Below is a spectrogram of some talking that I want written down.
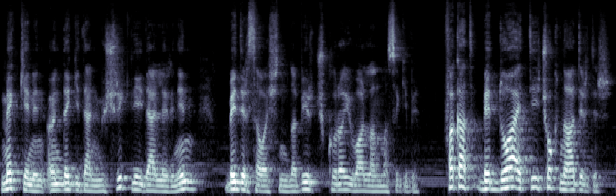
Mekke'nin önde giden müşrik liderlerinin Bedir Savaşı'nda bir çukura yuvarlanması gibi. Fakat beddua ettiği çok nadirdir.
